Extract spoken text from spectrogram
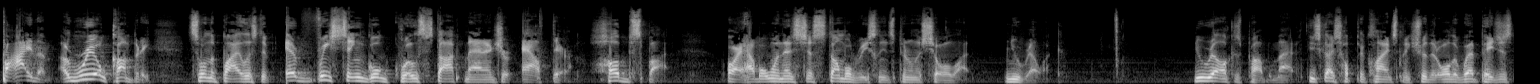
buy them. A real company. It's on the buy list of every single growth stock manager out there. HubSpot. All right, how about one that's just stumbled recently? It's been on the show a lot. New Relic. New Relic is problematic. These guys help their clients make sure that all their web pages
